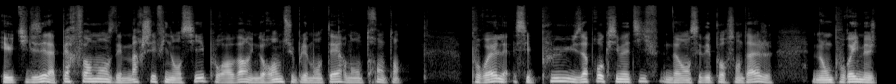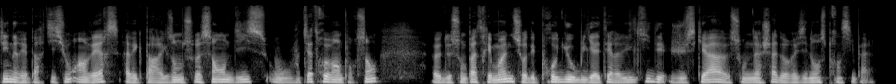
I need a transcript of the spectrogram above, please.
et utiliser la performance des marchés financiers pour avoir une rente supplémentaire dans 30 ans. Pour elle, c'est plus approximatif d'avancer des pourcentages, mais on pourrait imaginer une répartition inverse avec par exemple 70 ou 80% euh, de son patrimoine sur des produits obligataires liquides jusqu'à son achat de résidence principale.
